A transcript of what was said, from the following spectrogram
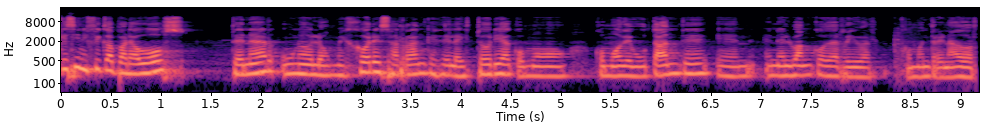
¿Qué significa para vos tener uno de los mejores arranques de la historia como, como debutante en, en el banco de River, como entrenador?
